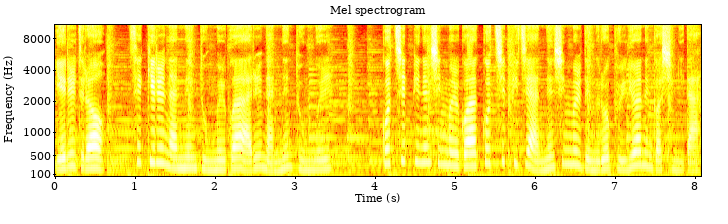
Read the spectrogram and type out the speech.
예를 들어 새끼를 낳는 동물과 알을 낳는 동물, 꽃이 피는 식물과 꽃이 피지 않는 식물 등으로 분류하는 것입니다.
